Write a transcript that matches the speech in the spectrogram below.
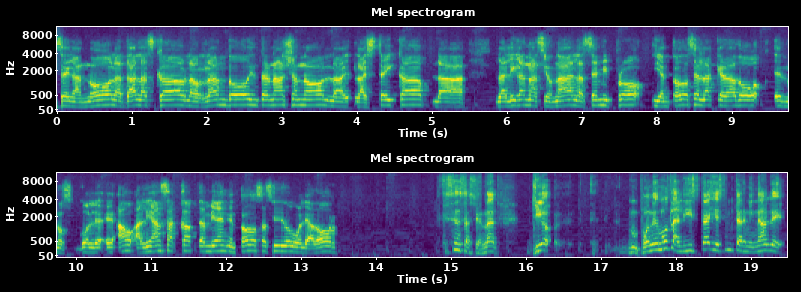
se ganó la Dallas Cup, la Orlando International, la, la State Cup, la, la Liga Nacional, la Semi Pro, y en todos él ha quedado en los gole- eh, ah, Alianza Cup también, en todos ha sido goleador. Qué sensacional. Gio, ponemos la lista y es interminable.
